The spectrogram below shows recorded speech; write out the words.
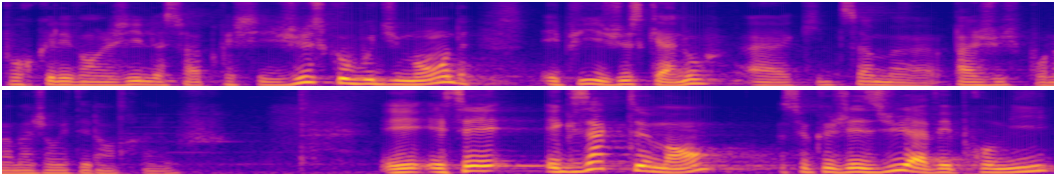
pour que l'évangile soit prêché jusqu'au bout du monde et puis jusqu'à nous, qui ne sommes pas juifs pour la majorité d'entre nous. Et, et c'est exactement ce que Jésus avait promis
